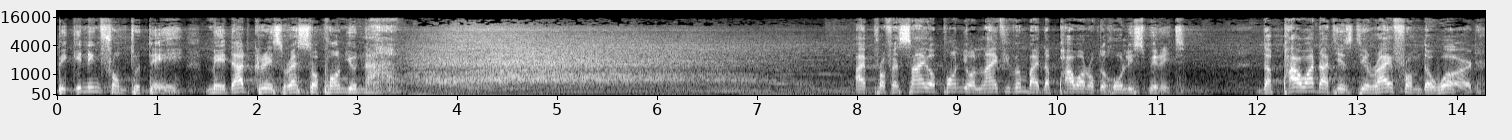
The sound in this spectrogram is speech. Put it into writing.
beginning from today. May that grace rest upon you now. I prophesy upon your life even by the power of the Holy Spirit. The power that is derived from the word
